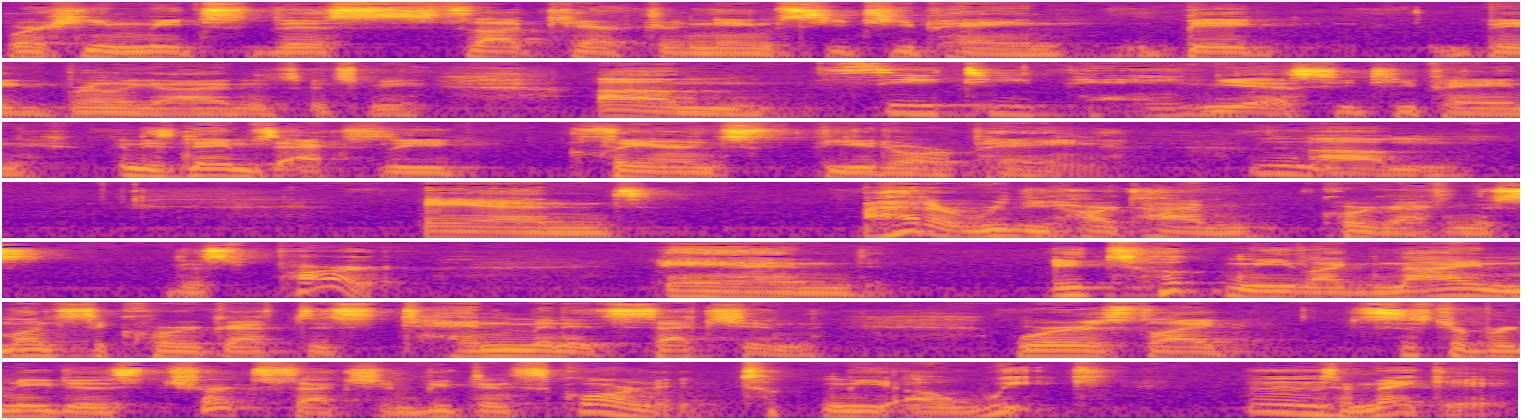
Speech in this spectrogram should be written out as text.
where he meets this thug character named C.T. Payne, big, big burly guy, and it's, it's me. Um, C.T. Payne. Yeah, C.T. Payne, and his name is actually Clarence Theodore Payne. Mm. Um, and I had a really hard time choreographing this this part, and it took me like nine months to choreograph this ten minute section, whereas like Sister Bernita's church section, Butte Scorn, it took me a week mm. to make it.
